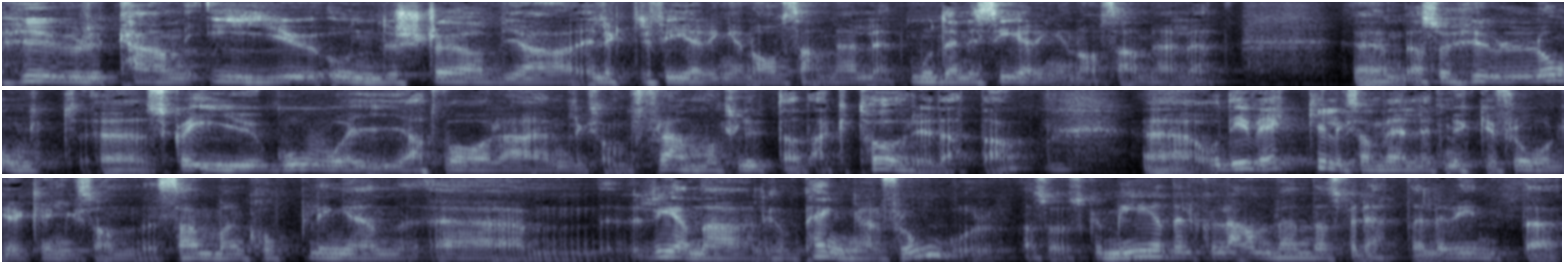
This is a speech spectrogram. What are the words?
hur kan EU understödja elektrifieringen av samhället, moderniseringen av samhället? Eh, alltså hur långt eh, ska EU gå i att vara en liksom framåtlutad aktör i detta? Och det väcker liksom väldigt mycket frågor kring liksom sammankopplingen, eh, rena liksom pengarfrågor. Alltså, ska medel kunna användas för detta eller inte?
